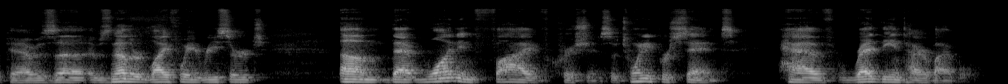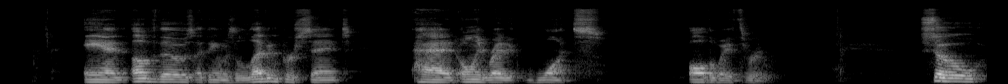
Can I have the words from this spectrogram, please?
Okay, I was uh, it was another Lifeway research um, that one in five Christians, so twenty percent, have read the entire Bible. And of those, I think it was 11% had only read it once all the way through. So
